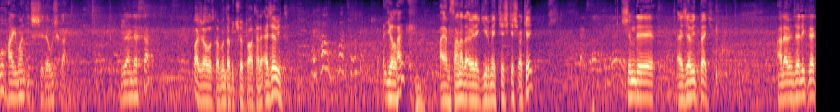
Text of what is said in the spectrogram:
Bu hayvan içişi de uşka. You understand? Pajavosta bunu da bir çöpe at hele. You like? I am sana da öyle girmek keşkeş, okey? Şimdi Ecevit Bey. Hala öncelikle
